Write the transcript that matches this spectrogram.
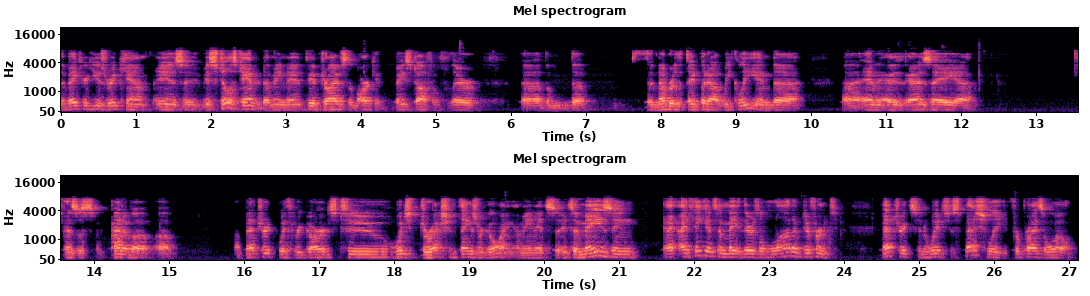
the Baker Hughes rig count is is still a standard. I mean, it, it drives the market based off of their uh, the, the the number that they put out weekly, and uh, uh, and as, as a uh, as a kind of a, a, a, metric with regards to which direction things are going. I mean, it's it's amazing. I, I think it's amazing. There's a lot of different metrics in which, especially for price of oil,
